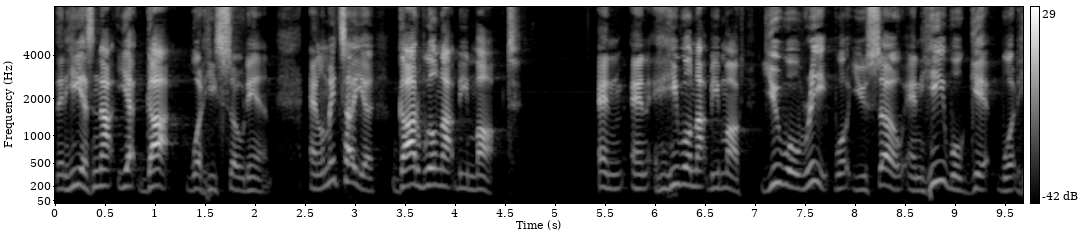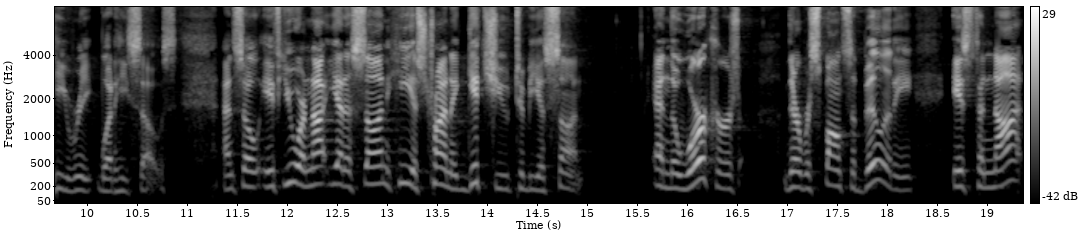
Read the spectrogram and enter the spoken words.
then he has not yet got what he sowed in. And let me tell you, God will not be mocked and, and he will not be mocked. You will reap what you sow, and he will get what he reap, what he sows. And so if you are not yet a son, he is trying to get you to be a son. And the workers, their responsibility is to not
